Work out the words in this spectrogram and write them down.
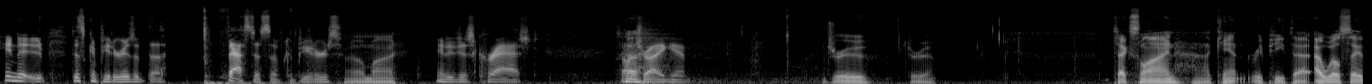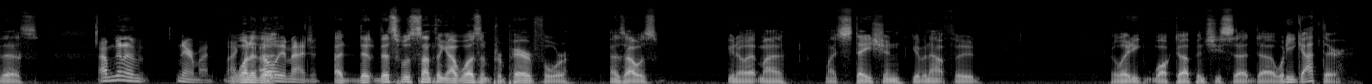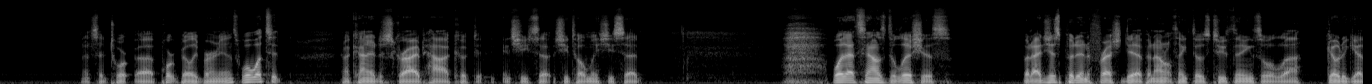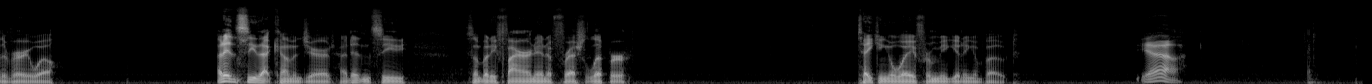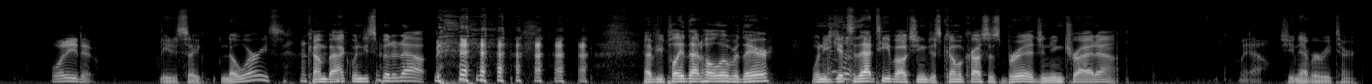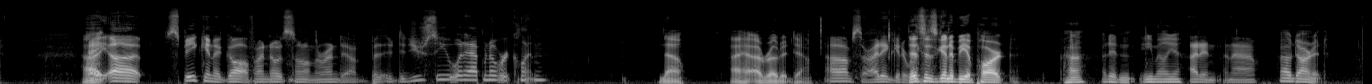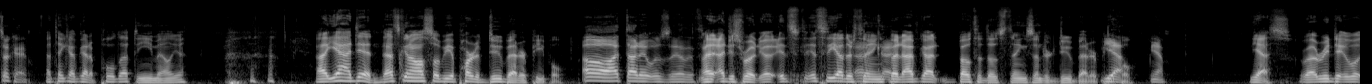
and it, this computer isn't the fastest of computers, Oh my. and it just crashed. So I'll try again. Drew, Drew. Text line. I can't repeat that. I will say this. I'm gonna. Never mind. I One can of the- only imagine. I, th- this was something I wasn't prepared for as I was, you know, at my my station giving out food. A lady walked up and she said, uh, "What do you got there?" And I said, Tor- uh, "Pork belly burn-ins." Well, what's it? And I kind of described how I cooked it, and she said, she told me, she said, "Well, that sounds delicious, but I just put in a fresh dip, and I don't think those two things will uh, go together very well." I didn't see that coming, Jared. I didn't see somebody firing in a fresh lipper taking away from me getting a vote. Yeah. What do you do? You just say, no worries. Come back when you spit it out. Have you played that hole over there? When you get to that tee box, you can just come across this bridge and you can try it out. Yeah. She never returned. Hey, uh, speaking of golf, I know it's not on the rundown, but did you see what happened over at Clinton? No, I, I wrote it down. Oh, I'm sorry, I didn't get it. This is going to be a part. Huh? I didn't email you? I didn't. No, Oh, darn it. it's okay. I think I've got it pulled up to email you. uh, yeah, I did. That's going to also be a part of Do Better People. Oh, I thought it was the other thing. I, I just wrote uh, it's it's the other thing, Okay. but I've got both of those things under Do Better yeah, People. yeah. Yes. Well,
